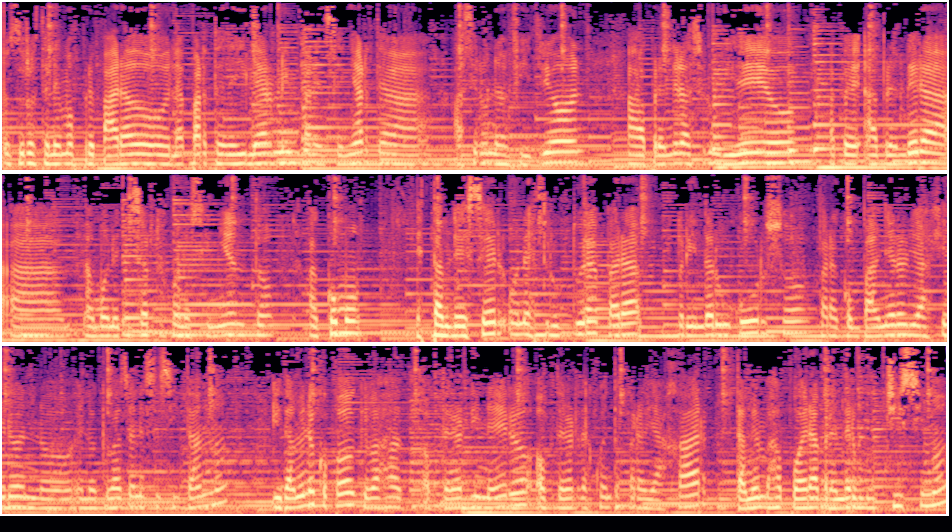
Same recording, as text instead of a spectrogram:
Nosotros tenemos preparado la parte de e-learning para enseñarte a, a ser un anfitrión, a aprender a hacer un video, a, aprender a, a monetizar tus conocimientos, a cómo establecer una estructura para brindar un curso, para acompañar al viajero en lo, en lo que vaya necesitando. Y también lo copado que vas a obtener dinero, obtener descuentos para viajar, también vas a poder aprender muchísimo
